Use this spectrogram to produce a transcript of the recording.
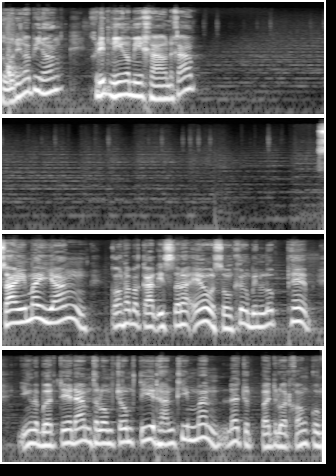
สวัสดีครับพี่น้อง คลิปนี้ก็มีข่าวนะครับ ใส่ไม่ยัง้ง กองทัพอากาศอิสราเอล ส่งเครื่องบินลบเทพ ยิงระเบิดเจดามถล่มโจมตีฐานที่มั่น และจุดปล่อยจรวดของกลุ่ม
